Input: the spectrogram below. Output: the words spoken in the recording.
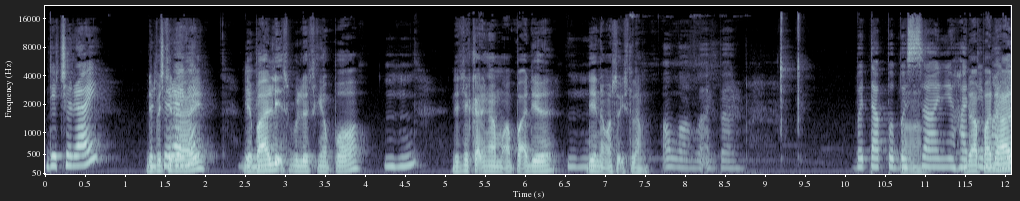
Dia cerai. Dia Bercerai, kan? Dia balik sebelum Singapura. Mm-hmm. Dia cakap dengan mak bapak dia, dia nak masuk Islam. Allahu Akbar. Betapa besarnya hati Dah padahal,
